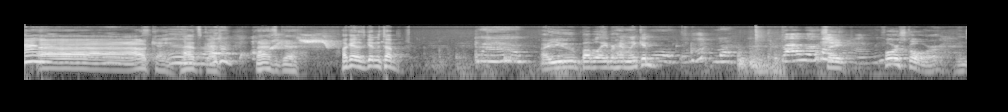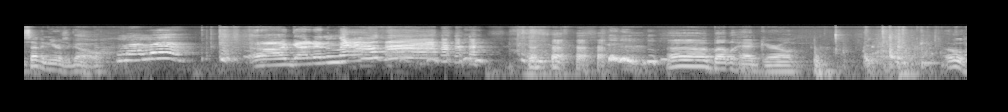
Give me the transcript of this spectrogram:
Ah. ah, okay, that's good. That's good. Okay, let's get in the tub. Are you Bubble Abraham Lincoln? Bubble Say Abraham. four score and seven years ago. Mama. Oh, I got it in the mouth. Ah! oh, bubblehead girl. Oh,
